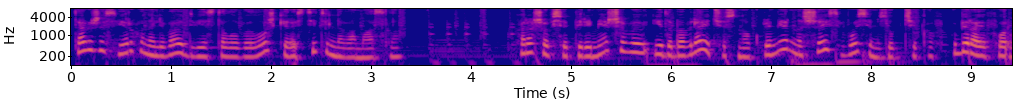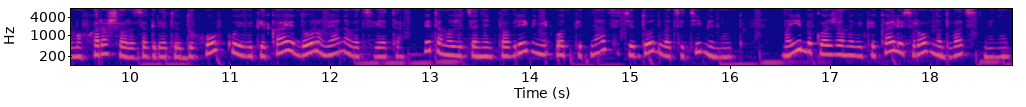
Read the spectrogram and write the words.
Также сверху наливаю 2 столовые ложки растительного масла. Хорошо все перемешиваю и добавляю чеснок, примерно 6-8 зубчиков. Убираю форму в хорошо разогретую духовку и выпекаю до румяного цвета. Это может занять по времени от 15 до 20 минут. Мои баклажаны выпекались ровно 20 минут.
